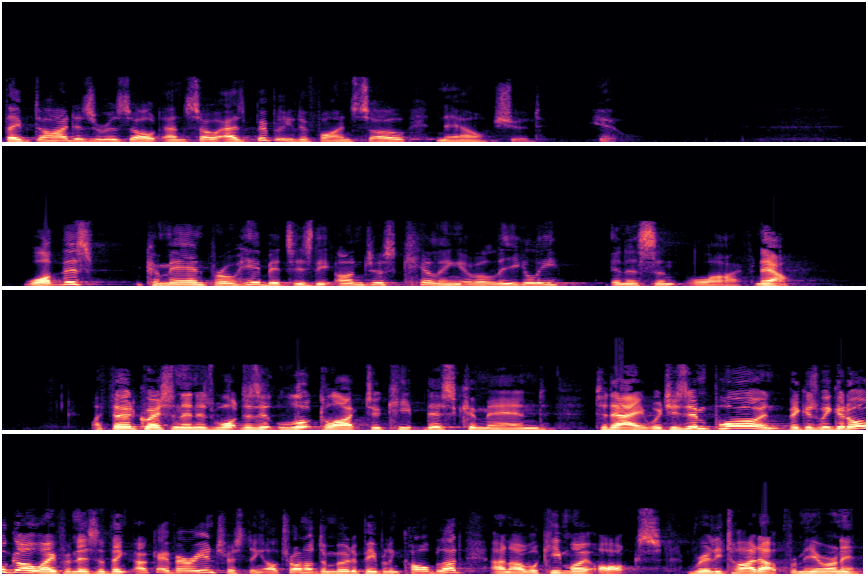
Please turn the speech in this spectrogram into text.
They've died as a result. And so, as biblically defined, so now should you. What this command prohibits is the unjust killing of a legally innocent life. Now, my third question then is what does it look like to keep this command today? Which is important because we could all go away from this and think, okay, very interesting. I'll try not to murder people in cold blood and I will keep my ox really tied up from here on in.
